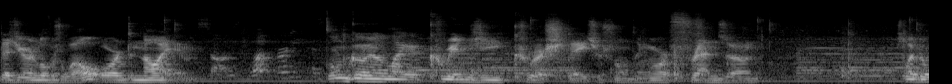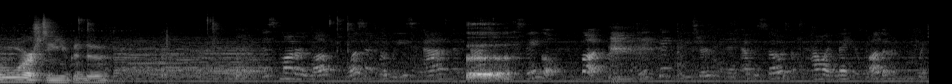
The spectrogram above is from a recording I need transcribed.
that you're in love as well, or deny him. songs Bloc Party has Don't go in like a cringy crush stage or something, or a friend zone. It's like the worst thing you can do. Love wasn't released as an single, but did get featured in an episode of How I Met Your Mother, which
